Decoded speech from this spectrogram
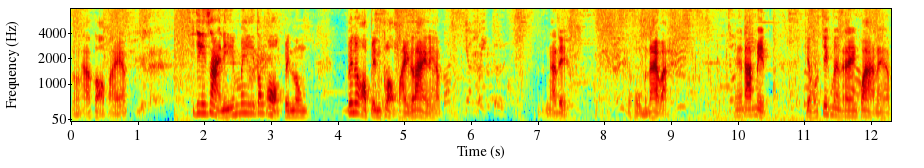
รองเท้าเกาะไปครับจริงๆสายนี้ไม่ต้องออกเป็นลงไม่ต้องออกเป็นเกราะไฟก็ได้นะครับงัดเด็โอ้โหมันได้ปะเนี่ยดาเมจเกี่ยวกับเจ๊กมันแรงกว่านะครับ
